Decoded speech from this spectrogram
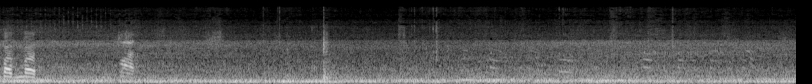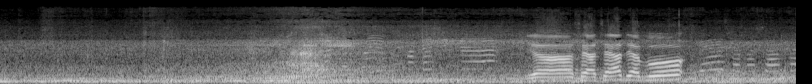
empat empat Empat. ya sehat-sehat ya bu Ya, sama-sama.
